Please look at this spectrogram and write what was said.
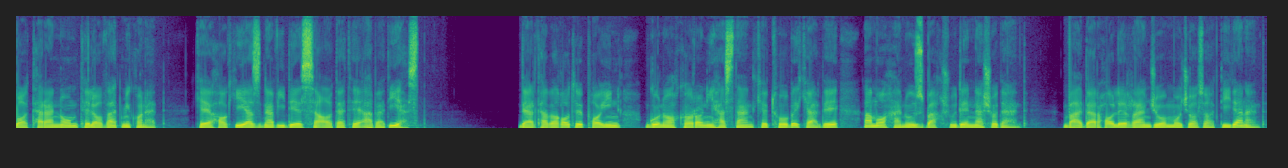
با ترنم تلاوت می کند که حاکی از نوید سعادت ابدی است. در طبقات پایین گناهکارانی هستند که توبه کرده اما هنوز بخشوده نشدند و در حال رنج و مجازات دیدنند.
